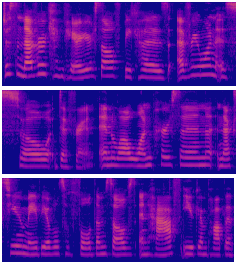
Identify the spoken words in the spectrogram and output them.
just never compare yourself because everyone is so different. And while one person next to you may be able to fold themselves in half, you can pop it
